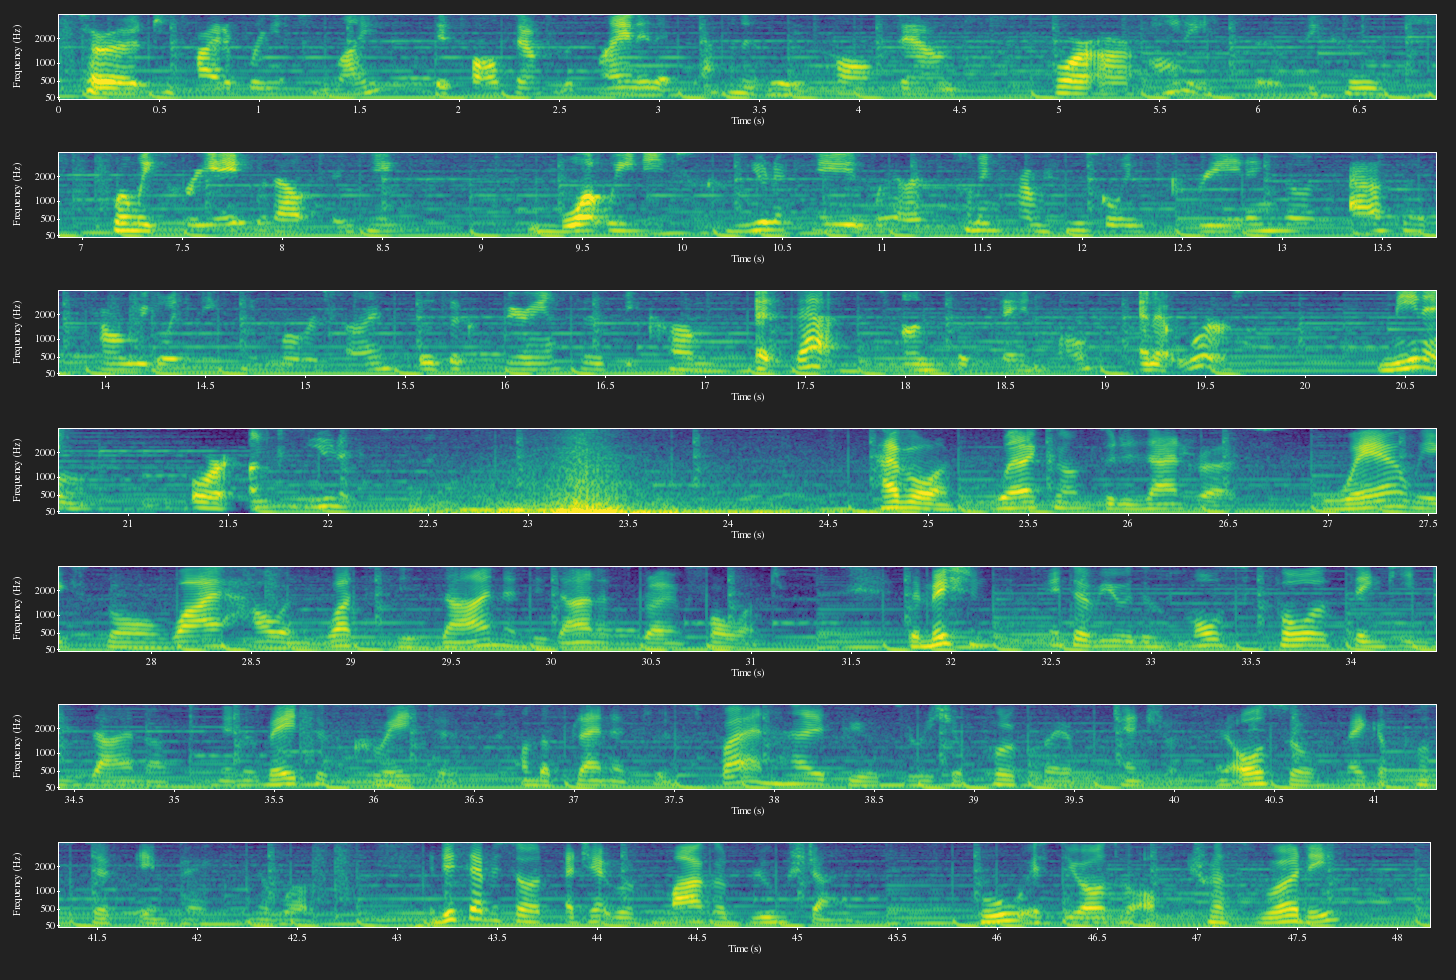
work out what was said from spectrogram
to, to try to bring it to life. It falls down for the client, and it definitely falls down for our audiences because when we create without thinking, what we need to communicate, where it's coming from, who's going to be creating those assets, how are we going to maintain them over time, those experiences become, at best, unsustainable, and at worst, meaningless or uncommunicative. Hi everyone, welcome to Design Works, where we explore why, how, and what design and designers are driving forward. The mission is to interview the most forward thinking designers and innovative creators on the planet to inspire and help you to reach your full creative potential and also make a positive impact in the world. In this episode, I chat with Margot Bloomstein, who is the author of Trustworthy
